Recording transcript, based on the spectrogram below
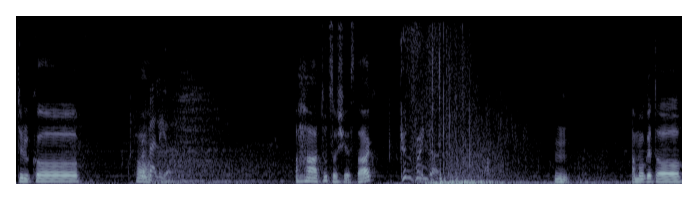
Tylko... O. Aha, tu coś jest, tak? Hmm. A mogę to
